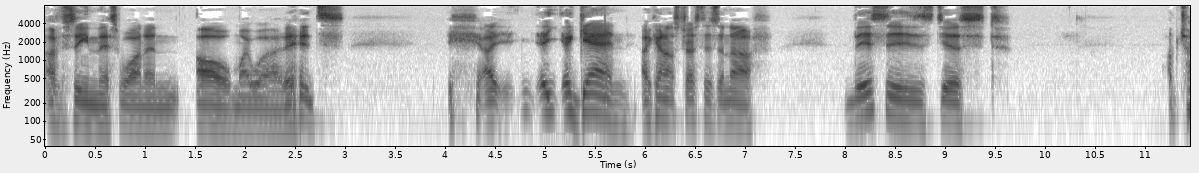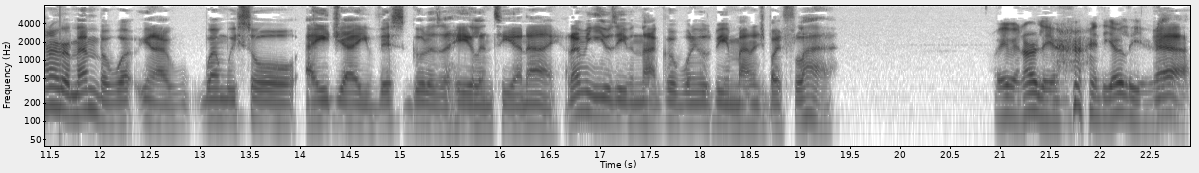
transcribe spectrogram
I've seen this one, and oh my word, it's I, I- again. I cannot stress this enough. This is just. I'm trying to remember what you know when we saw AJ this good as a heel in TNA. I don't think he was even that good when he was being managed by Flair. or even earlier in the early years. Yeah,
